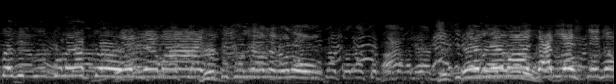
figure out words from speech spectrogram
বেশি গাড়ি আসছে না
